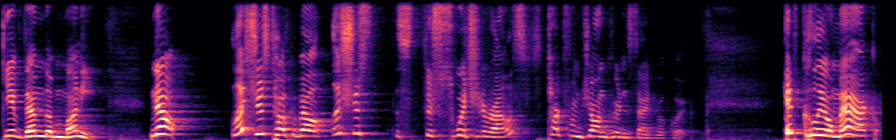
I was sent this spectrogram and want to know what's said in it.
Give them the money. Now, let's just talk about let's just, switch it around. Let's talk from Jon Gruden's side real quick. If Khalil Mack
